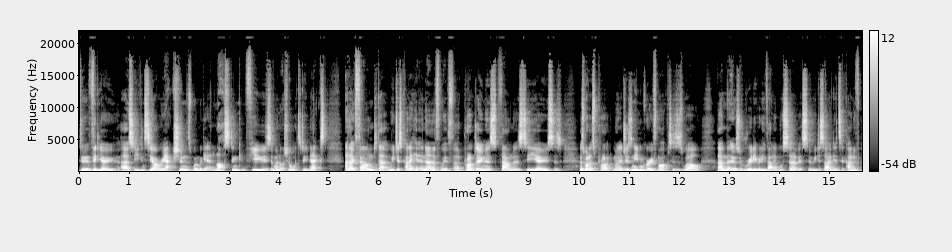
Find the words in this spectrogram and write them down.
do a video uh, so you can see our reactions when we're getting lost and confused and we're not sure what to do next. And I found that we just kind of hit a nerve with uh, product owners, founders, CEOs, as, as well as product managers and even growth marketers as well. Um, that it was a really, really valuable service. So we decided to kind of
